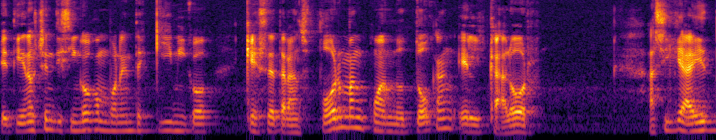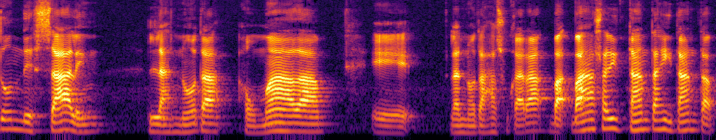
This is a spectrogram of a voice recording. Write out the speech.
eh, tiene 85 componentes químicos que se transforman cuando tocan el calor. Así que ahí es donde salen las notas ahumadas, eh, las notas azucaradas. van a salir tantas y tantas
